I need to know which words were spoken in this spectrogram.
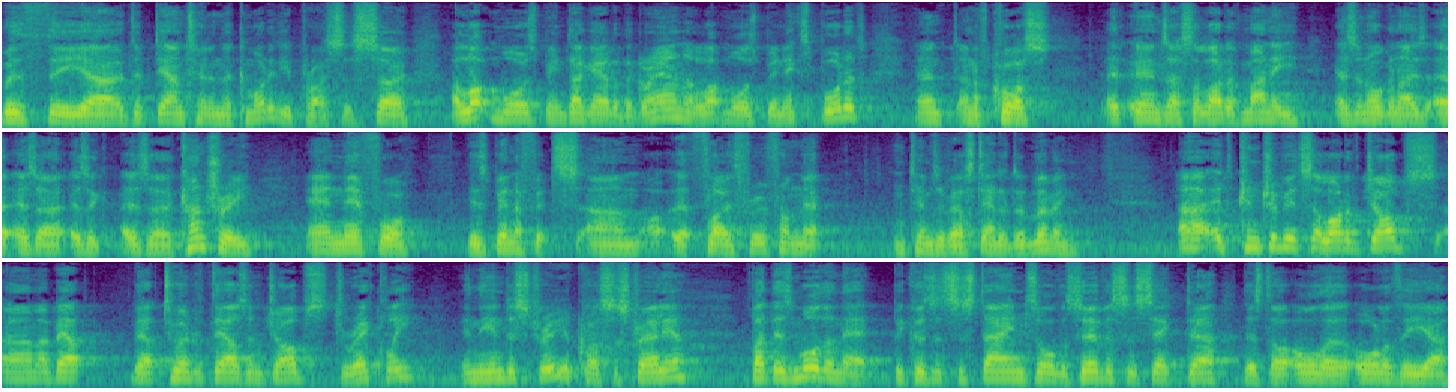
with the, uh, downturn in the commodity prices. So a lot more has been dug out of the ground, a lot more has been exported, and, and of course it earns us a lot of money as an organize, uh, as, a, as, a, as a country, and therefore there's benefits um, that flow through from that in terms of our standard of living. Uh, it contributes a lot of jobs, um, about, about 200,000 jobs directly in the industry across Australia. But there's more than that because it sustains all the services sector, there's the, all, the, all of the uh,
